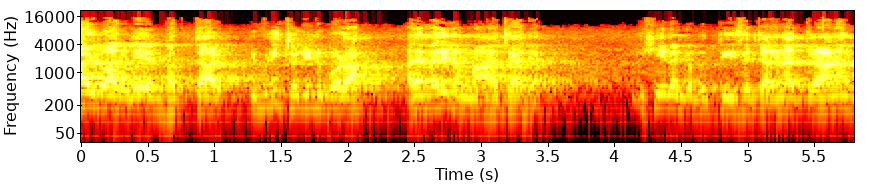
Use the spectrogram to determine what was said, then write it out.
ஆழ்வாருடைய பக்தாள். இப்படி சொல்லிட்டு போகலாம் அதே மாதிரி நம்ம ஆச்சாரியா. ஸ்ரீரங்க புத்தீச சரணத்ராணம்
